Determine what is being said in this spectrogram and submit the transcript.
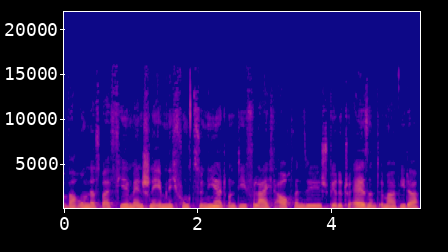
warum das bei vielen Menschen eben nicht funktioniert und die vielleicht auch, wenn sie spirituell sind, immer wieder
